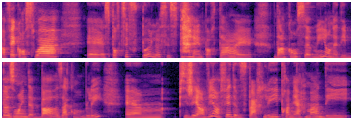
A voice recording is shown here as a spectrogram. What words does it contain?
En fait, qu'on soit euh, sportif ou pas, c'est super important euh, d'en consommer. On a des besoins de base à combler. Euh, puis j'ai envie, en fait, de vous parler, premièrement, des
